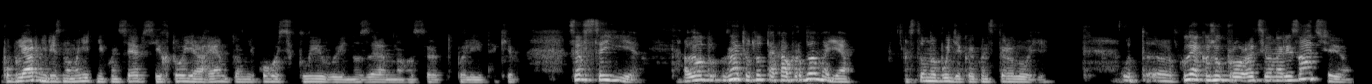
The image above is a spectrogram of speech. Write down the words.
популярні різноманітні концепції, хто є агентом якогось впливу іноземного серед політиків. Це все є. Але от знаєте, тут така проблема є стосовно будь-якої конспірології. От е, коли я кажу про раціоналізацію,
